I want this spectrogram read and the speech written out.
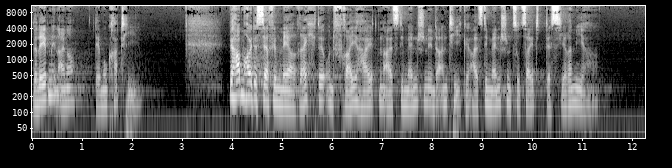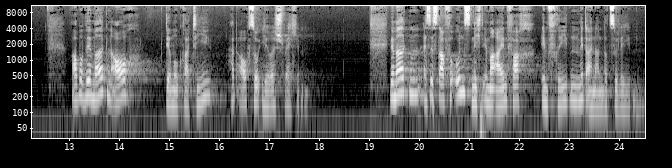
Wir leben in einer Demokratie. Wir haben heute sehr viel mehr Rechte und Freiheiten als die Menschen in der Antike, als die Menschen zur Zeit des Jeremia. Aber wir merken auch, Demokratie hat auch so ihre Schwächen. Wir merken, es ist auch für uns nicht immer einfach, im Frieden miteinander zu leben.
